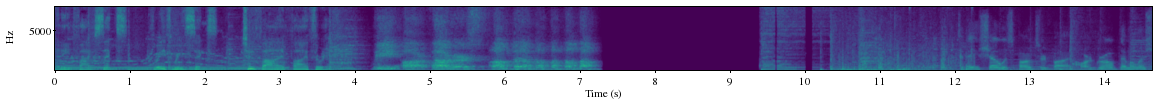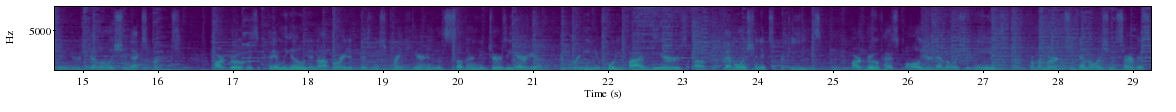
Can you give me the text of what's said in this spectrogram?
at 856 336 2553. We are farmers. Bum, ba-dum, bum, bum, bum, Today's show is sponsored by Hargrove Demolition, your demolition experts. Hargrove is a family owned and operated business right here in the southern New Jersey area, bringing you 45 years of demolition expertise. Hargrove has all your demolition needs, from emergency demolition service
